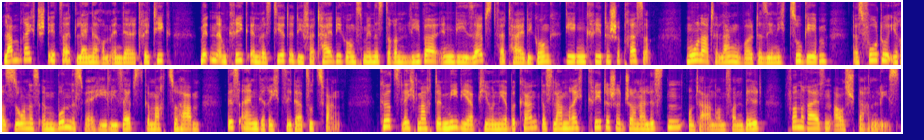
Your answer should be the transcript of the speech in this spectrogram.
Lambrecht steht seit längerem in der Kritik. Mitten im Krieg investierte die Verteidigungsministerin lieber in die Selbstverteidigung gegen kritische Presse. Monatelang wollte sie nicht zugeben, das Foto ihres Sohnes im Bundeswehrheli selbst gemacht zu haben, bis ein Gericht sie dazu zwang. Kürzlich machte Mediapionier bekannt, dass Lambrecht kritische Journalisten, unter anderem von Bild, von Reisen aussperren ließ.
